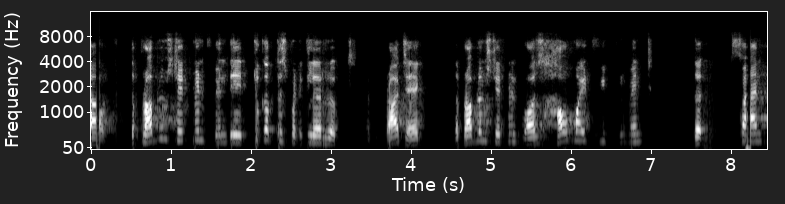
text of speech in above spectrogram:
now the problem statement when they took up this particular uh, project the problem statement was how might we prevent the infant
